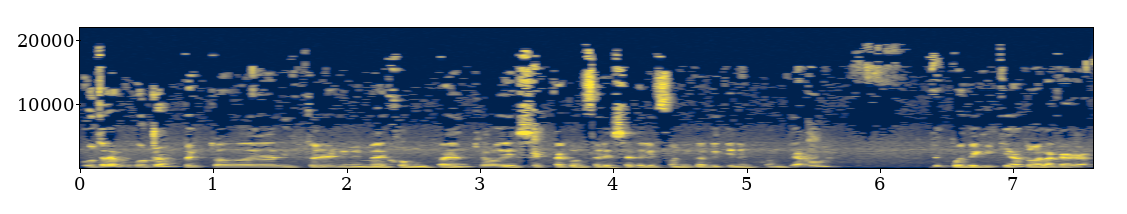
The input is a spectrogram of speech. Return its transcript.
otra, otro aspecto de la historia que a mí me dejó muy para adentro es esta conferencia telefónica que tienen con Yarrul. Después de que queda toda la cagada.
